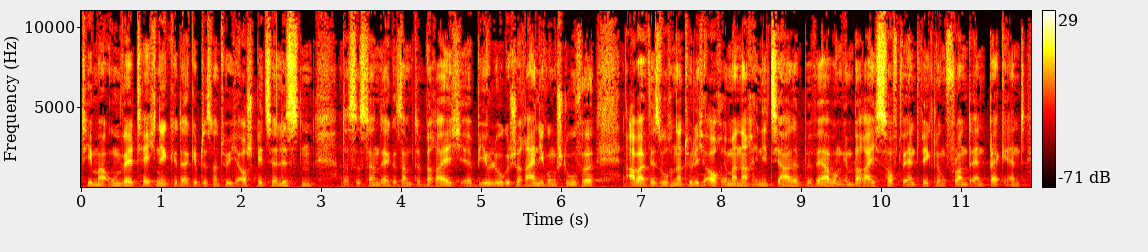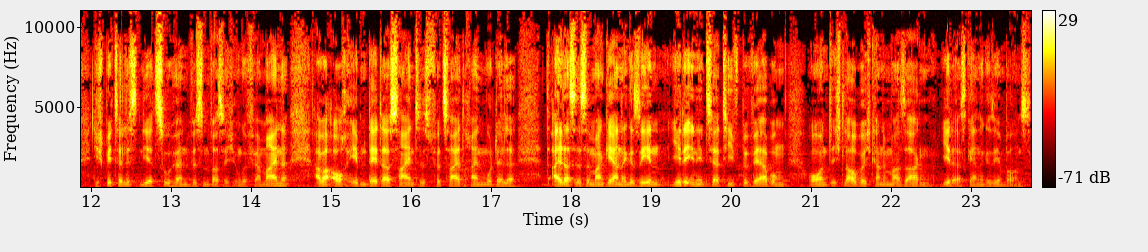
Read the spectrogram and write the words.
Thema Umwelttechnik, da gibt es natürlich auch Spezialisten. Das ist dann der gesamte Bereich äh, biologische Reinigungsstufe. Aber wir suchen natürlich auch immer nach Initialbewerbung im Bereich Softwareentwicklung, Frontend, Backend. Die Spezialisten, die jetzt zuhören, wissen, was ich ungefähr meine. Aber auch eben Data Science Scientist für Zeitreihenmodelle. All das ist immer gerne gesehen, jede Initiativbewerbung und ich glaube, ich kann immer sagen, jeder ist gerne gesehen bei uns.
